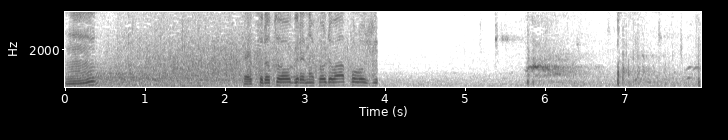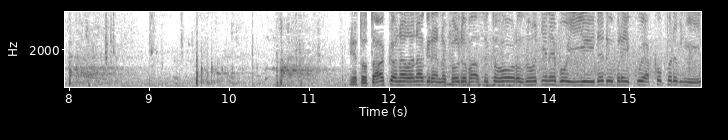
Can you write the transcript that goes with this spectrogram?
Hmm. Teď se do toho Grenefeldová položí. Je to tak, Annelena Grenefeldová se toho rozhodně nebojí, jde do breaku jako první.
